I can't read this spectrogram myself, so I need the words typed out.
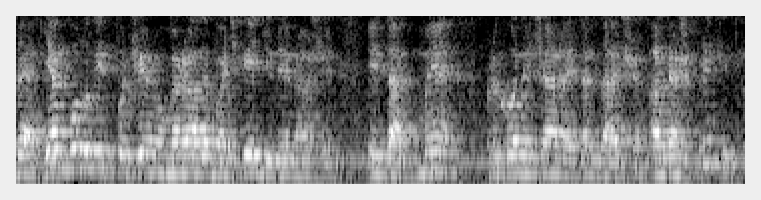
Де? Як було відпочину, вмирали батьки, діди наші. І так, ми приходить чара і так далі. А де ж прихід?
